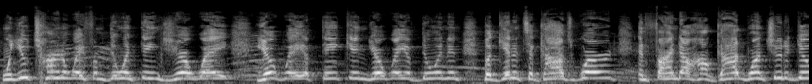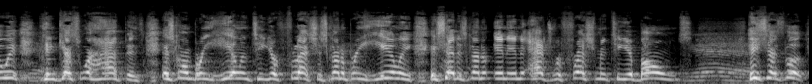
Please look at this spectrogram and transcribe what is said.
when you turn away from doing things your way, your way of thinking, your way of doing it, but get into God's word and find out how God wants you to do it, then guess what happens? It's going to bring healing to your flesh. It's going to bring healing. He said it's going to, and, and it adds refreshment to your bones. Yeah. He says, look,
